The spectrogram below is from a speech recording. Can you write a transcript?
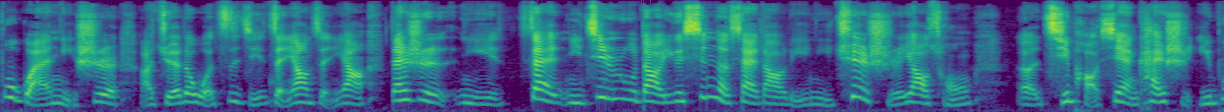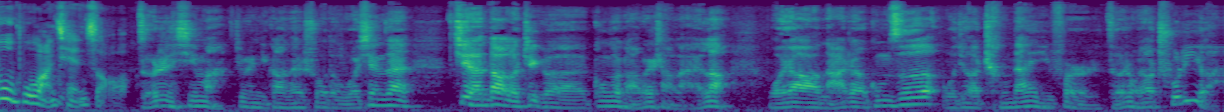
不管你是啊觉得我自己怎样怎样，但是你在你进入到一个新的赛道里，你确实要从呃起跑线开始一步步往前走。责任心嘛，就是你刚才说的，我现在既然到了这个工作岗位上来了，我要拿着工资，我就要承担一份责任，我要出力了，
